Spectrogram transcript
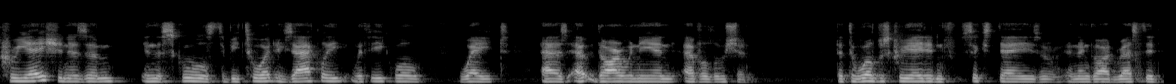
creationism in the schools to be taught exactly with equal weight as Darwinian evolution? That the world was created in six days or, and then God rested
